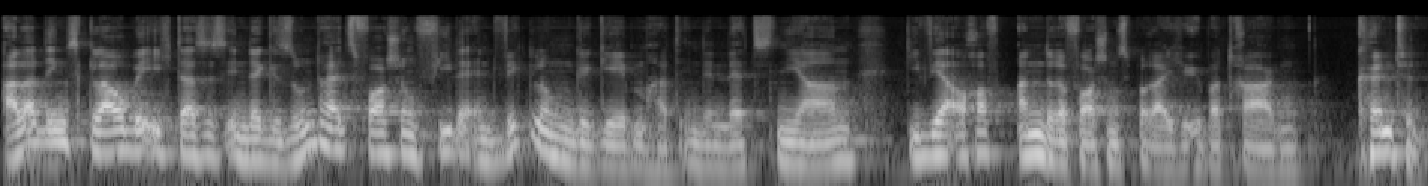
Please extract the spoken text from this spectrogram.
Allerdings glaube ich, dass es in der Gesundheitsforschung viele Entwicklungen gegeben hat in den letzten Jahren, die wir auch auf andere Forschungsbereiche übertragen könnten.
